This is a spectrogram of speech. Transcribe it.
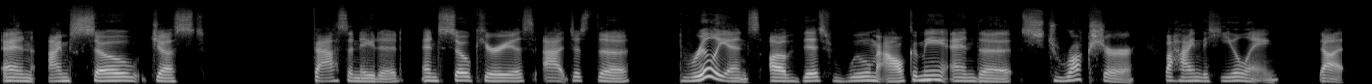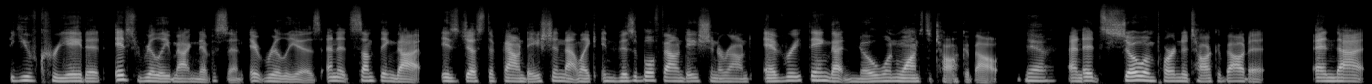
And I'm so just fascinated and so curious at just the brilliance of this womb alchemy and the structure behind the healing that you've created. It's really magnificent. It really is. And it's something that is just a foundation, that like invisible foundation around everything that no one wants to talk about. Yeah. And it's so important to talk about it. And that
